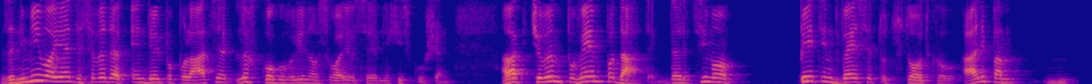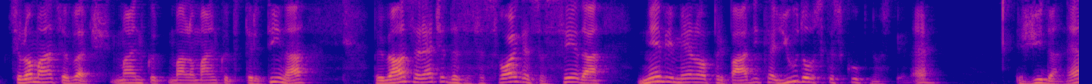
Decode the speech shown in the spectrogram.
Zanimivo je, da seveda en del populacije lahko govori o svojih osebnih izkušnjah. Ampak, če vam povem podatek, da recimo 25 odstotkov ali pa celo malce več, manj kot, malo manj kot tretjina prebivalcev reče, da za svojega soseda ne bi imelo pripadnika judovske skupnosti, ne? žida. Ne?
